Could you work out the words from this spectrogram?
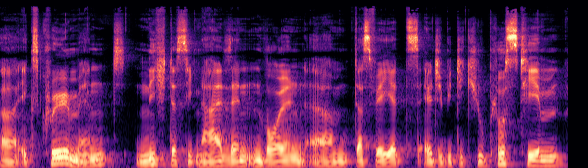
äh, Experiment nicht das Signal senden wollen, ähm, dass wir jetzt LGBTQ-Plus-Themen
